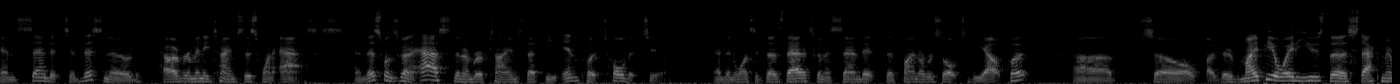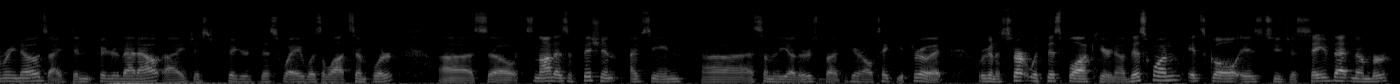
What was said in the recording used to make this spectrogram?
and send it to this node however many times this one asks. And this one's going to ask the number of times that the input told it to. And then once it does that, it's going to send it the final result to the output. Uh, so uh, there might be a way to use the stack memory nodes. I didn't figure that out. I just figured this way was a lot simpler. Uh, so it's not as efficient, I've seen, uh, as some of the others, but here I'll take you through it. We're going to start with this block here. Now this one, its goal is to just save that number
